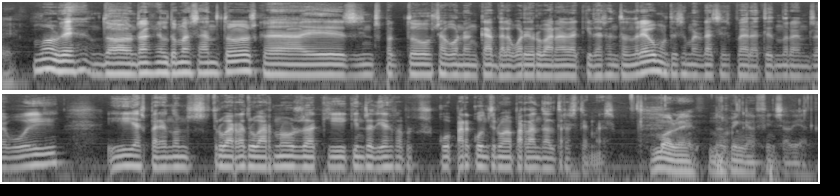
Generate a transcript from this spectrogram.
bé. Molt bé, doncs Àngel Tomàs Santos, que és inspector segon en cap de la Guàrdia Urbana d'aquí de Sant Andreu, moltíssimes gràcies per atendre'ns avui i esperem doncs, trobar retrobar-nos d'aquí 15 dies per, per continuar parlant d'altres temes. Molt bé, doncs vinga, fins aviat.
